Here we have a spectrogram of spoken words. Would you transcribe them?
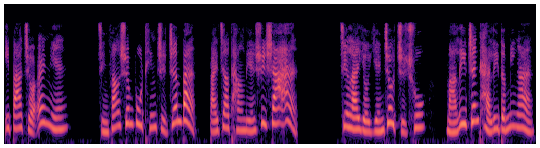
一八九二年，警方宣布停止侦办白教堂连续杀案。近来有研究指出，玛丽珍·凯利的命案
